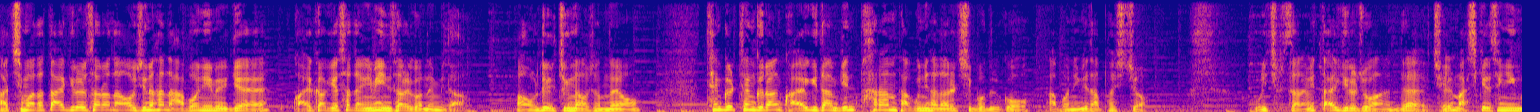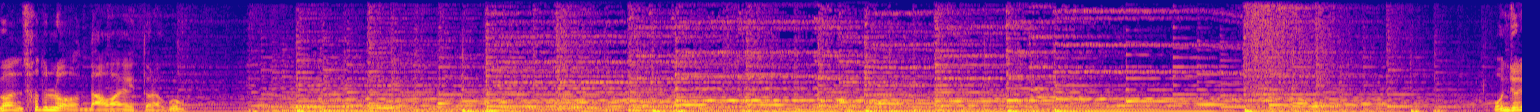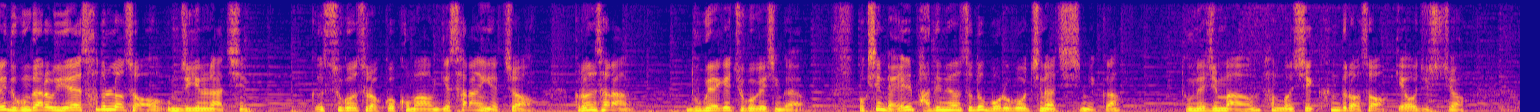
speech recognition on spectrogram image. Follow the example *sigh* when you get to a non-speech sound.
아침마다 딸기를 사러 나오시는 한 아버님에게 과일 가게 사장님이 인사를 건넵니다. 아, 오늘도 일찍 나오셨네요. 탱글탱글한 과육이 담긴 파란 바구니 하나를 집어들고 아버님이 답하시죠. 우리 집사람이 딸기를 좋아하는데 제일 맛있게 생긴 건 서둘러 나와야 했더라고. 온전히 누군가를 위해 서둘러서 움직이는 아침. 그 수고스럽고 고마운 게 사랑이겠죠. 그런 사랑, 누구에게 주고 계신가요? 혹시 매일 받으면서도 모르고 지나치십니까? 둔해진 마음 한 번씩 흔들어서 깨워주시죠.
